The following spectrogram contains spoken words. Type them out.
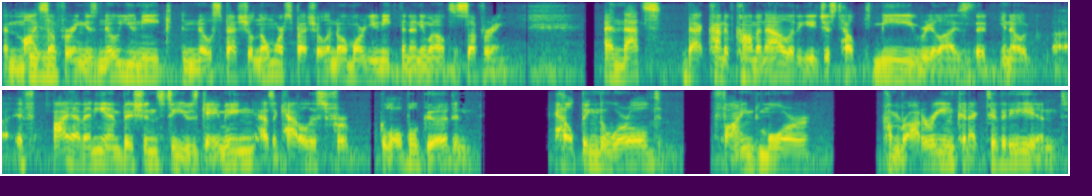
And my Mhm. suffering is no unique and no special, no more special and no more unique than anyone else's suffering. And that's that kind of commonality just helped me realize that, you know, uh, if I have any ambitions to use gaming as a catalyst for global good and helping the world find more camaraderie and connectivity and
